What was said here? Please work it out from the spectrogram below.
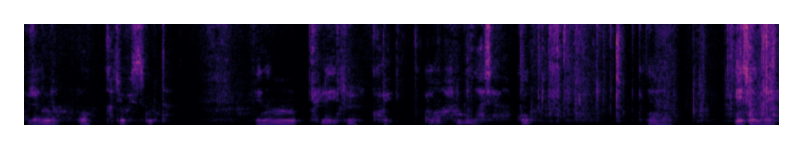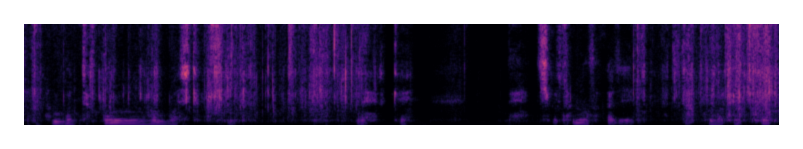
소장용으로 가지고 있습니다. 얘는 플레이를 거의 어, 한 번도 하지 않았고 그냥 예전에 한번 작동 한번 시켜봤습니다. 네 이렇게 네 지급 설명서까지 같이 다 공부가 되어 있고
